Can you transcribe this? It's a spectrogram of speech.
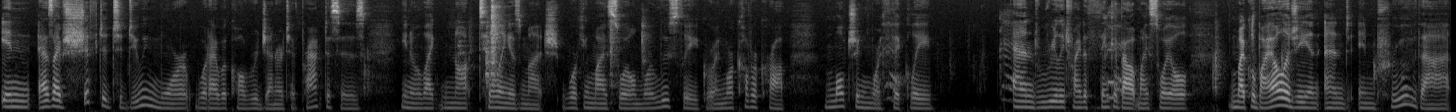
in as I've shifted to doing more what I would call regenerative practices, you know, like not tilling as much, working my soil more loosely, growing more cover crop, mulching more thickly, and really trying to think about my soil microbiology and, and improve that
